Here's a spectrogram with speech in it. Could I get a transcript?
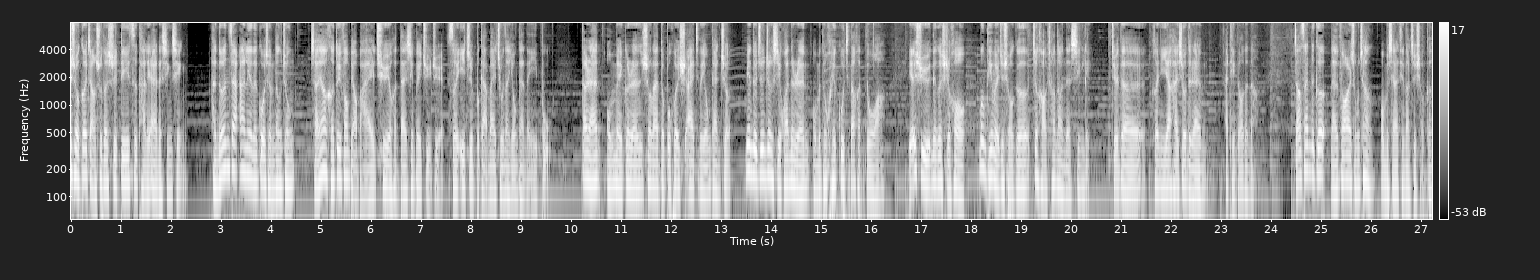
这首歌讲述的是第一次谈恋爱的心情。很多人在暗恋的过程当中，想要和对方表白，却又很担心被拒绝，所以一直不敢迈出那勇敢的一步。当然，我们每个人生来都不会是爱情的勇敢者，面对真正喜欢的人，我们都会顾及到很多啊。也许那个时候，孟庭苇这首歌正好唱到你的心里，觉得和你一样害羞的人还挺多的呢。张三的歌《南方二重唱》，我们先来听到这首歌。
